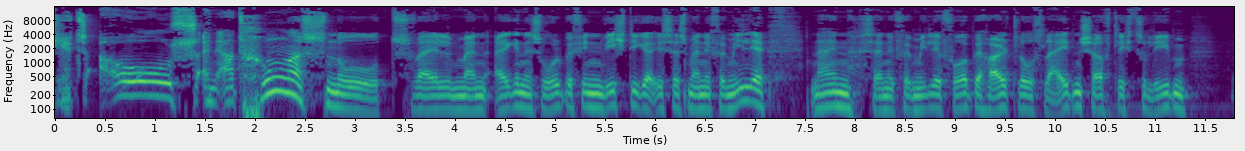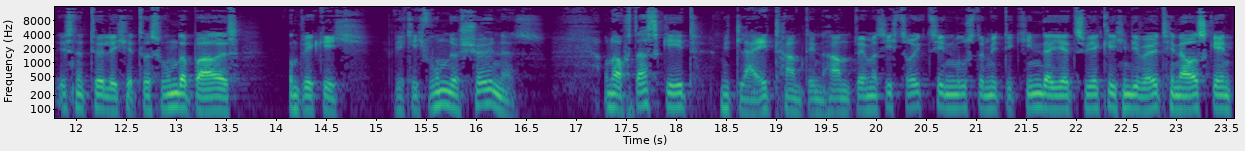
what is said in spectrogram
jetzt aus? Eine Art Hungersnot, weil mein eigenes Wohlbefinden wichtiger ist als meine Familie. Nein, seine Familie vorbehaltlos, leidenschaftlich zu lieben, ist natürlich etwas Wunderbares und wirklich, wirklich Wunderschönes. Und auch das geht mit Leid Hand in Hand. Wenn man sich zurückziehen muss, damit die Kinder jetzt wirklich in die Welt hinausgehen,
